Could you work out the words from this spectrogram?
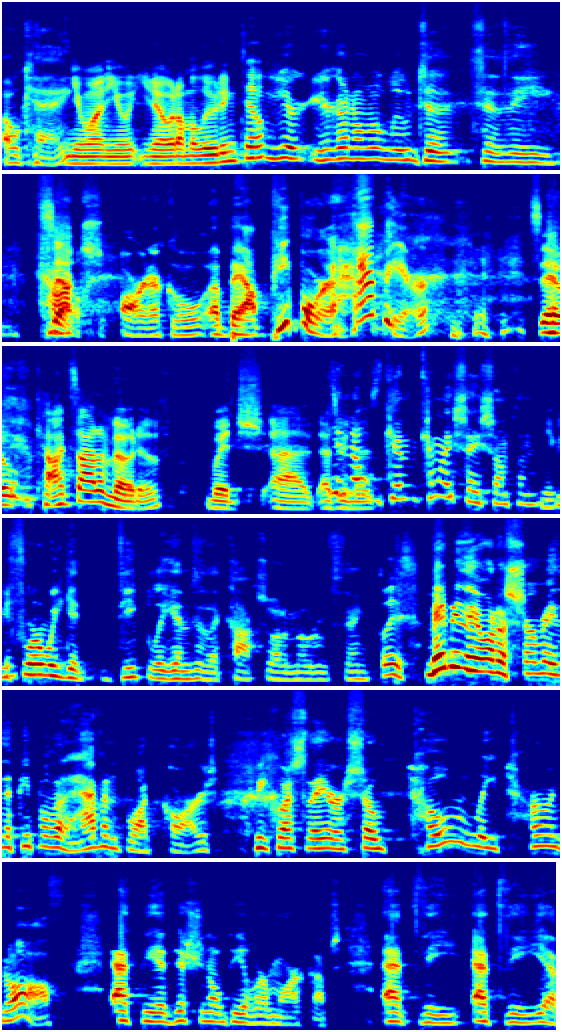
okay. You want you you know what I'm alluding to? You're you're going to allude to to the So- article about people are happier. so Cox Automotive, which uh, as you we know, know, can can I say something can before we get deeply into the Cox Automotive thing? please. Maybe they ought to survey the people that haven't bought cars because they are so totally turned off at the additional dealer markups, at the at the uh,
